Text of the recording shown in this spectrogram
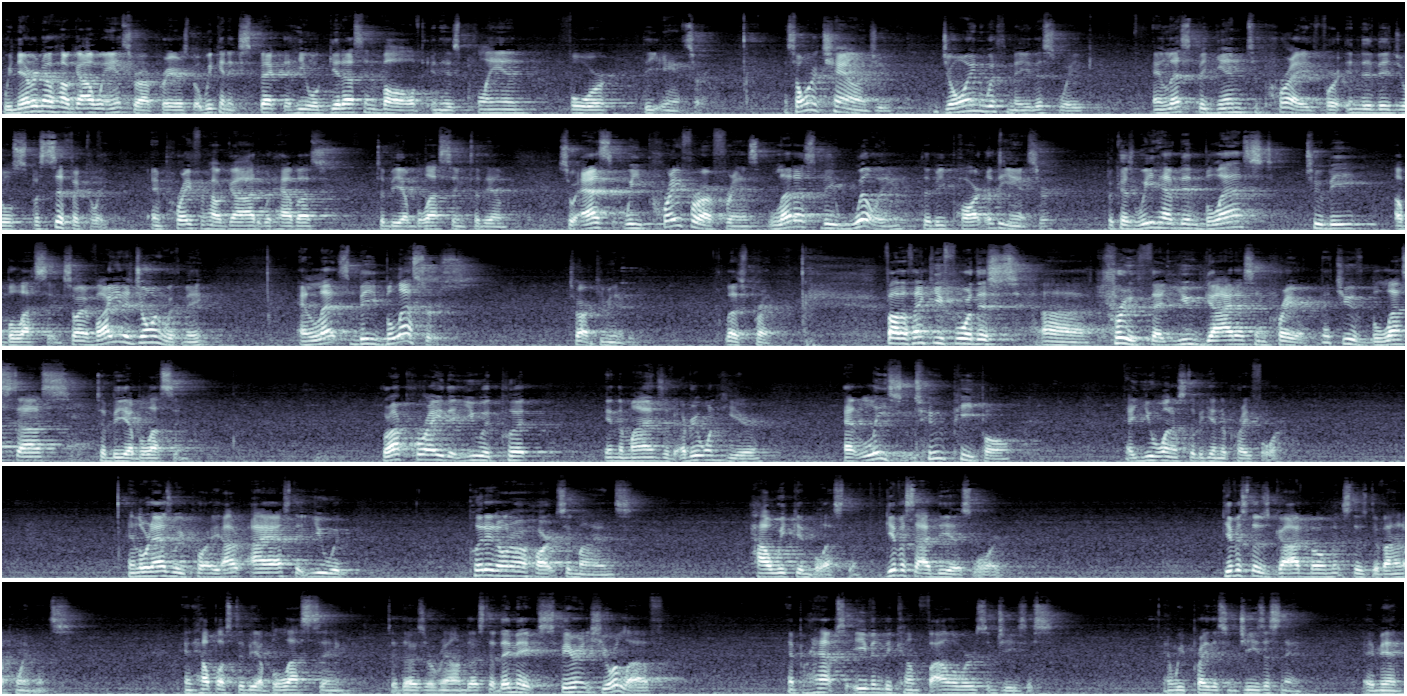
We never know how God will answer our prayers, but we can expect that He will get us involved in His plan for the answer. And so I want to challenge you join with me this week and let's begin to pray for individuals specifically and pray for how God would have us to be a blessing to them. So, as we pray for our friends, let us be willing to be part of the answer because we have been blessed to be a blessing. So, I invite you to join with me and let's be blessers to our community. Let us pray. Father, thank you for this uh, truth that you guide us in prayer, that you've blessed us to be a blessing. Lord, I pray that you would put in the minds of everyone here at least two people that you want us to begin to pray for. And Lord, as we pray, I, I ask that you would put it on our hearts and minds how we can bless them. Give us ideas, Lord. Give us those God moments, those divine appointments, and help us to be a blessing to those around us, that they may experience your love and perhaps even become followers of Jesus. And we pray this in Jesus' name. Amen.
